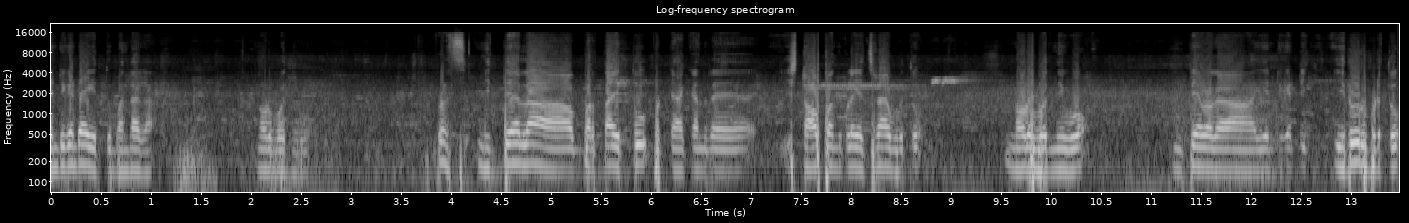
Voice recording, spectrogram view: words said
ಎಂಟು ಗಂಟೆ ಆಗಿತ್ತು ಬಂದಾಗ. ನೋಡ್ಬೋದು ನೀವು. ಫ್ರೆಂಡ್ಸ್ ನಿದ್ದೆ ಎಲ್ಲ ಬರ್ತಾ ಇತ್ತು ಬಟ್ ಯಾಕಂದರೆ ಸ್ಟಾಪ್ ಅಂದ್ಕೊಳ್ಳಿ ಎಚ್ಚರ ಆಗ್ಬಿಡ್ತು. ನೋಡ್ಬೋದು ನೀವು. ಮತ್ತೆ ಇವಾಗ ಎಂಟು ಗಂಟೆಗೆ ಇರೂರು ಬಿಡ್ತು.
